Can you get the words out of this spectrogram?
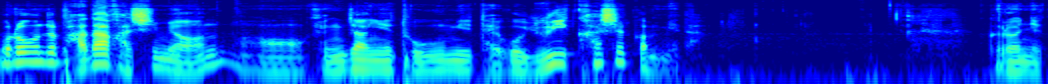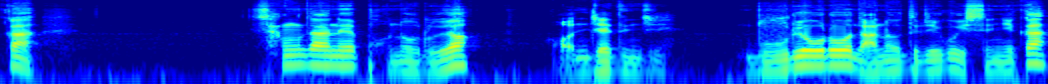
여러분들 받아가시면 어, 굉장히 도움이 되고 유익하실 겁니다. 그러니까 상단의 번호로요 언제든지 무료로 나눠드리고 있으니까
